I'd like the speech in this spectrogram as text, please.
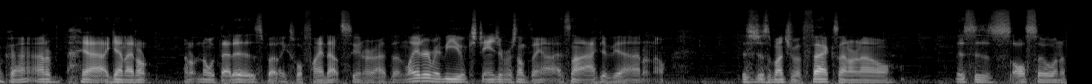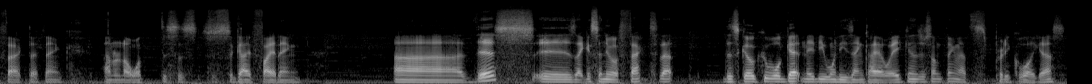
Okay, I don't, yeah, again, I don't, I don't know what that is, but I guess we'll find out sooner rather than later. Maybe you exchange it for something. Uh, it's not active yet, I don't know. This is just a bunch of effects, I don't know. This is also an effect, I think. I don't know what, this is just a guy fighting. Uh, this is, I guess, a new effect that this Goku will get maybe when he Zenkai Awakens or something. That's pretty cool, I guess.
